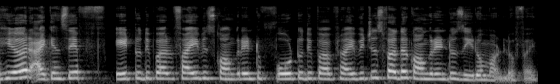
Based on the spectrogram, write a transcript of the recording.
here I can say 8 to the power 5 is congruent to 4 to the power 5 which is further congruent to 0 modulo 5.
